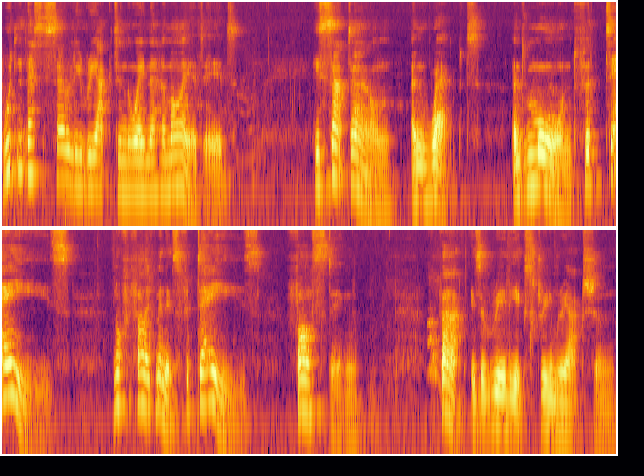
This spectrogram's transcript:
wouldn't necessarily react in the way Nehemiah did. He sat down and wept and mourned for days, not for five minutes, for days, fasting. That is a really extreme reaction.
